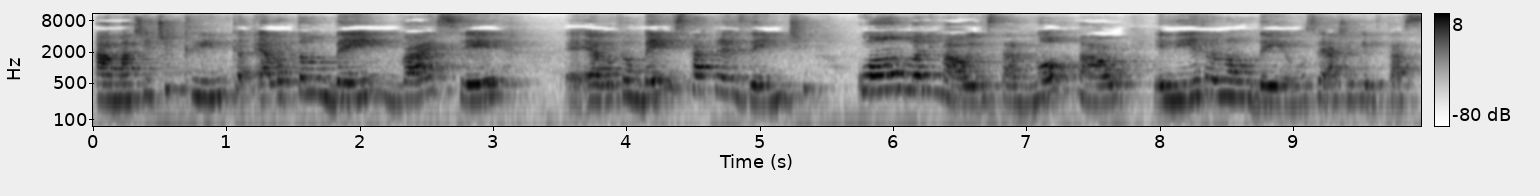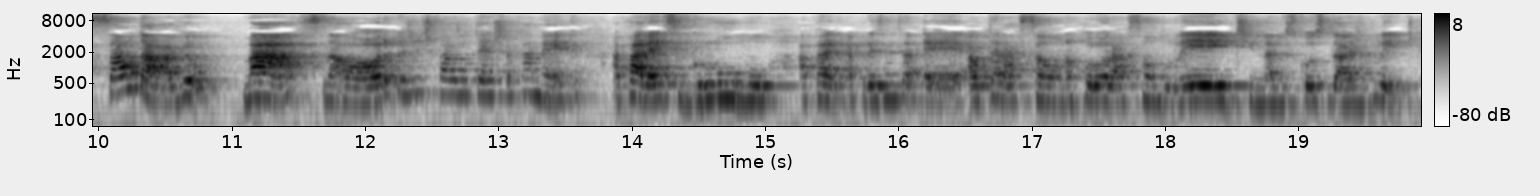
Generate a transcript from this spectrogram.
A mastite clínica, ela também vai ser, é, ela também está presente quando o animal ele está normal, ele entra na ordenha, você acha que ele está saudável, mas na hora que a gente faz o teste da caneca, aparece grumo, apresenta é, alteração na coloração do leite, na viscosidade do leite.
